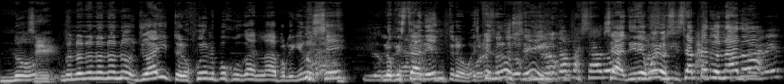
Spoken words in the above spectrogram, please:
No, Sí. no, no, no, no, no, no. Yo ahí te lo juro, no puedo juzgar nada porque yo no sé Lo lo que que está dentro. Es que no lo sé. Lo ha pasado. O sea, diré, no, bueno, si se han perdonado, vez,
